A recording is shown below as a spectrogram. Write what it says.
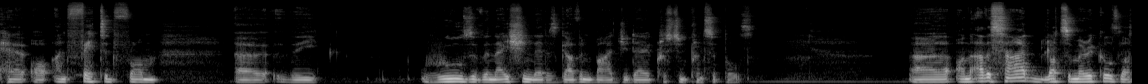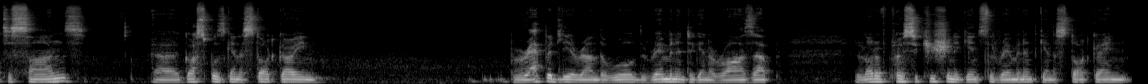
have, are unfettered from uh, the rules of the nation that is governed by Judeo Christian principles. Uh, on the other side, lots of miracles, lots of signs. Uh, gospel is going to start going rapidly around the world. The remnant are going to rise up. A lot of persecution against the remnant going to start going,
